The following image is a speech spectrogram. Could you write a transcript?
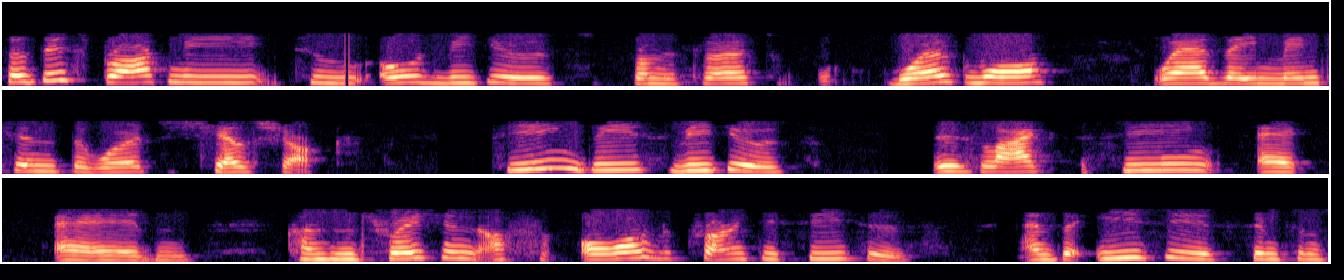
So this brought me to old videos from the First World War where they mentioned the word shell shock. Seeing these videos is like seeing a, a concentration of all the chronic diseases. And the easiest symptoms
